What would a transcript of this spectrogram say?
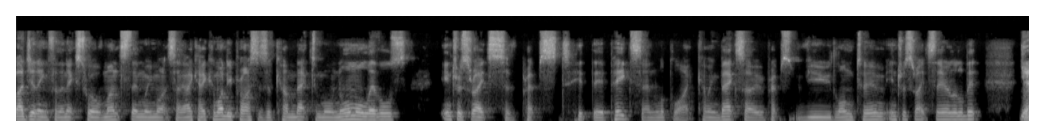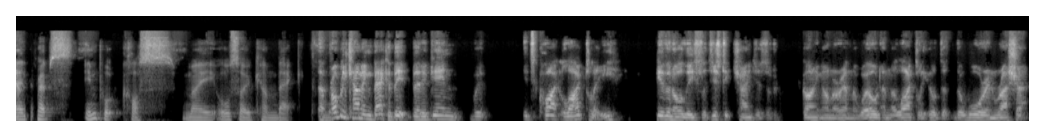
Budgeting for the next 12 months, then we might say, okay, commodity prices have come back to more normal levels. Interest rates have perhaps hit their peaks and look like coming back. So perhaps view long term interest rates there a little bit. Yeah. And perhaps input costs may also come back. They're probably coming back a bit, but again, it's quite likely, given all these logistic changes that are going on around the world and the likelihood that the war in Russia,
